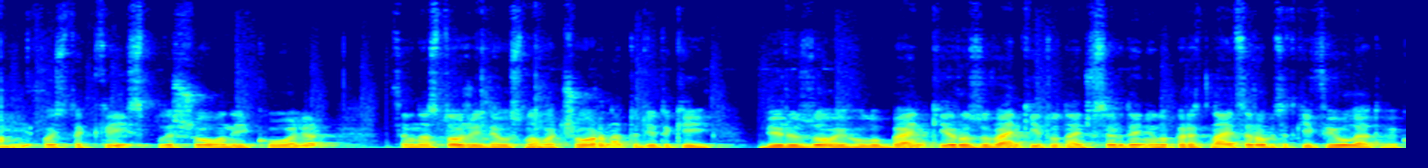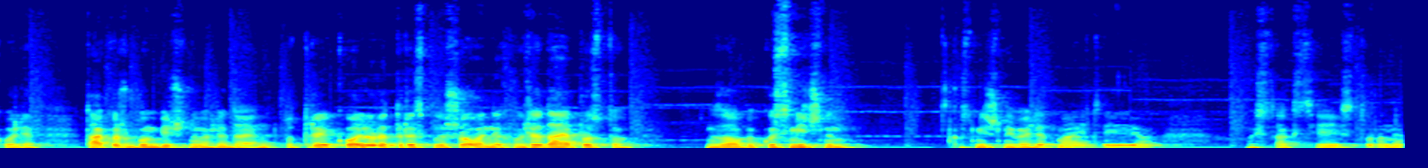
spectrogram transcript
І ось такий сплешований колір. Це в нас теж йде основа чорна, тоді такий бірюзовий голубенький, розовенький, і тут навіть всередині воно перетинається, робиться такий фіолетовий колір. Також бомбічно виглядає. Ну, тобто три кольори, три сплешованих, виглядає просто, назвав би, космічним. Космічний вигляд маєте її. Ось так з цієї сторони,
